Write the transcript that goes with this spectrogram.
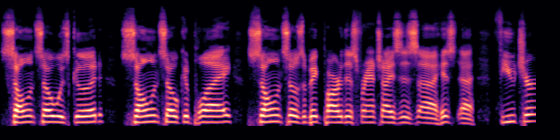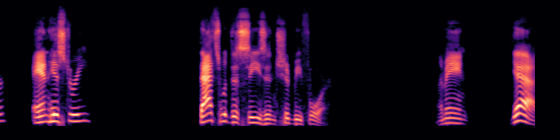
so and so was good, so and so could play, so and so's a big part of this franchise's uh, his uh, future and history. That's what this season should be for. I mean, yeah,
